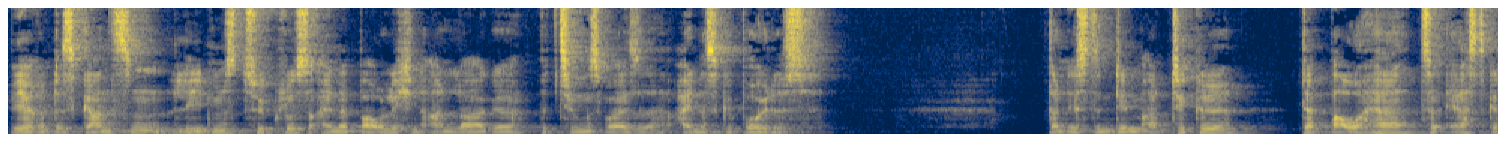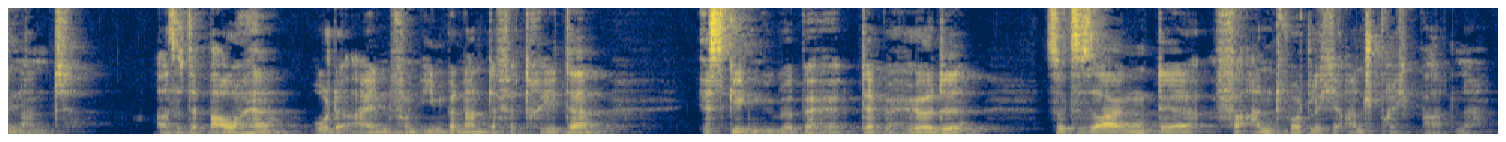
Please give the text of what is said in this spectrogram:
während des ganzen Lebenszyklus einer baulichen Anlage beziehungsweise eines Gebäudes. Dann ist in dem Artikel der Bauherr zuerst genannt. Also der Bauherr oder ein von ihm benannter Vertreter ist gegenüber der Behörde sozusagen der verantwortliche Ansprechpartner.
